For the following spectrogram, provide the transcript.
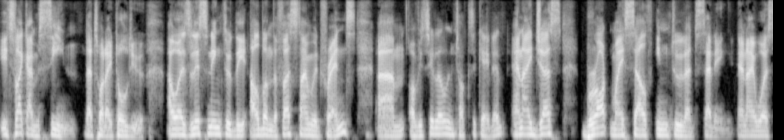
It's like I'm seen. That's what I told you. I was listening to the album the first time with friends, um, obviously a little intoxicated, and I just brought myself into that setting and I was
